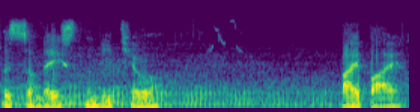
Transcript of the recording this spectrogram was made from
Bis zum nächsten Video. Bye bye.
